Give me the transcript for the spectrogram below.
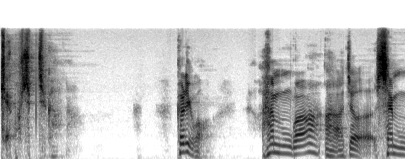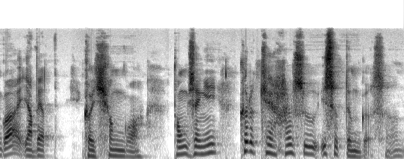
깨고 싶지가 않아. 그리고 함과 아저 샘과 야벳 그 형과 동생이 그렇게 할 수 있었던 것은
